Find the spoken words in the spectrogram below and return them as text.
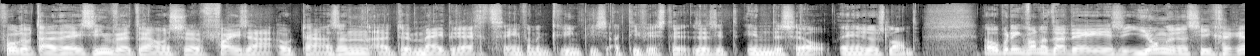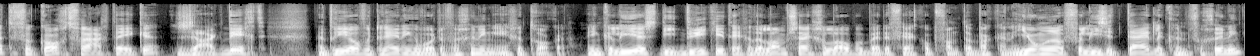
Voor op het AD zien we trouwens uh, Faiza Otazen uit de Meidrecht. Een van de Greenpeace-activisten. Zij zit in de cel in Rusland. De opening van het AD is jongeren sigaretten verkocht. Vraagteken, zaak dicht. Na drie overtredingen wordt de vergunning ingetrokken. Winkeliers die drie keer tegen de lamp zijn gelopen... bij de verkoop van tabak aan de jongeren verliezen tijdelijk hun vergunning.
